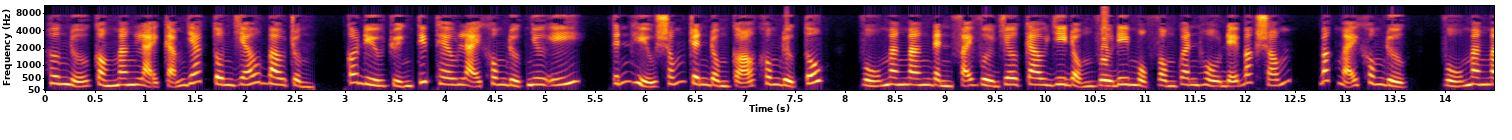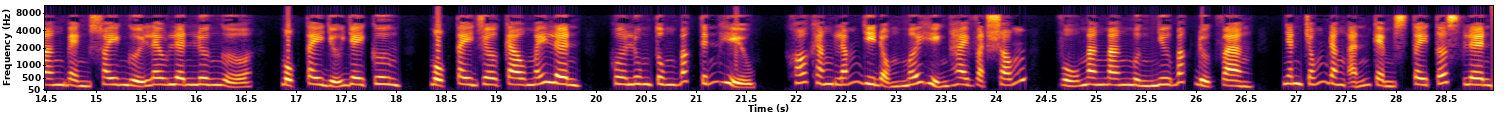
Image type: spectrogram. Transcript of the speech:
hơn nữa còn mang lại cảm giác tôn giáo bao trùm, có điều chuyện tiếp theo lại không được như ý, tín hiệu sống trên đồng cỏ không được tốt, vụ mang mang đành phải vừa dơ cao di động vừa đi một vòng quanh hồ để bắt sóng, bắt mãi không được, vụ mang mang bèn xoay người leo lên lưng ngựa, một tay giữ dây cương, một tay giơ cao máy lên, hơ lung tung bắt tín hiệu khó khăn lắm di động mới hiện hai vạch sóng, vụ mang mang mừng như bắt được vàng, nhanh chóng đăng ảnh kèm status lên,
